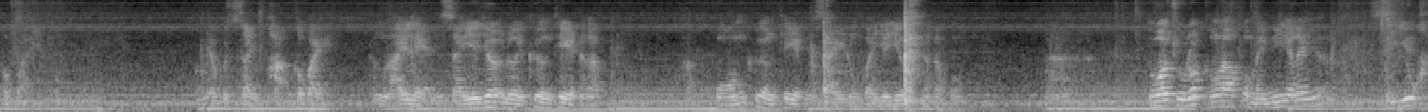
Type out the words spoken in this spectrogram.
เข้าไปแล้วก็ใส่ผักเข้าไป ทั้งหลายแหล่ใส่เยอะๆเลยเครื่องเทศนะครับผักหอมเครื่องเทศใส่ลงไปเยอะๆนะครับผม ตัวชูรสของเราก็ไม่มีอะไรเยอะนะซีอิ๊วข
